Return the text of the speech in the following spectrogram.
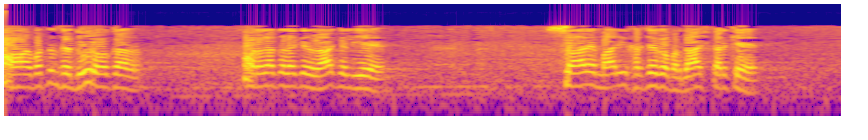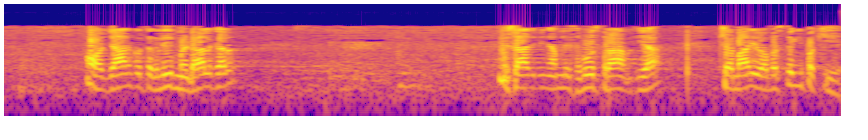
اور وطن سے دور ہو کر اور اللہ تعالیٰ کی رضا کے لیے سارے مالی خرچے کو برداشت کر کے اور جان کو تکلیف میں ڈال کر اس آدمی نے عملی ثبوت فراہم کیا کہ ہماری وابستگی پکی ہے۔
